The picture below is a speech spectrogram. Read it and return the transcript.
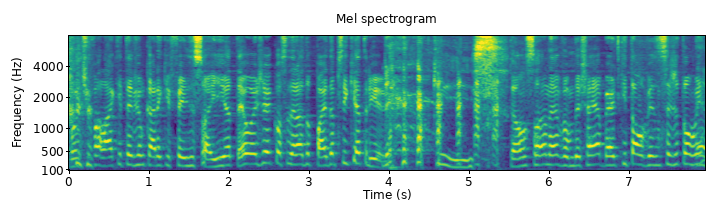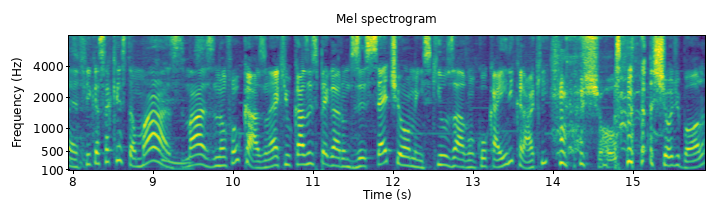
Vou te falar que teve um cara que fez isso aí e até hoje é considerado o pai da psiquiatria. Que isso. então, só, né, vamos deixar aí aberto que talvez não seja tão ruim. É, assim. fica essa questão. Mas, mas não foi o caso, né? Que o caso eles pegaram 17 homens que usavam cocaína e crack, Show. show de bola.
